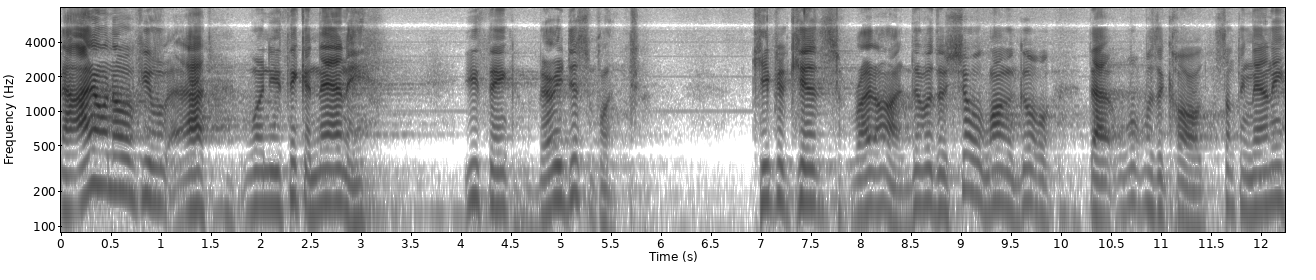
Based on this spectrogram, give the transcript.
Now, I don't know if you, uh, when you think of nanny, you think very disciplined. Keep your kids right on. There was a show long ago that, what was it called? Something nanny?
